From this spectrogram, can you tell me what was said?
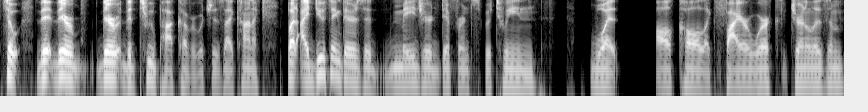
so they're they're, the Tupac cover, which is iconic. But I do think there's a major difference between what I'll call like firework journalism,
